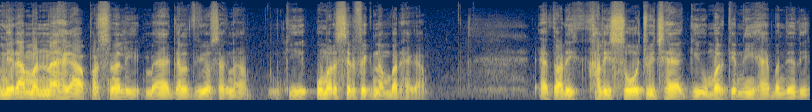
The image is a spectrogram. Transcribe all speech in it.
ਮੇਰਾ ਮੰਨਣਾ ਹੈਗਾ ਪਰਸਨਲੀ ਮੈਂ ਗਲਤ ਵੀ ਹੋ ਸਕਦਾ ਕਿ ਉਮਰ ਸਿਰਫ ਇੱਕ ਨੰਬਰ ਹੈਗਾ। ਇਹ ਤੁਹਾਡੀ ਖਾਲੀ ਸੋਚ ਵਿੱਚ ਹੈ ਕਿ ਉਮਰ ਕਿੰਨੀ ਹੈ ਬੰਦੇ ਦੀ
